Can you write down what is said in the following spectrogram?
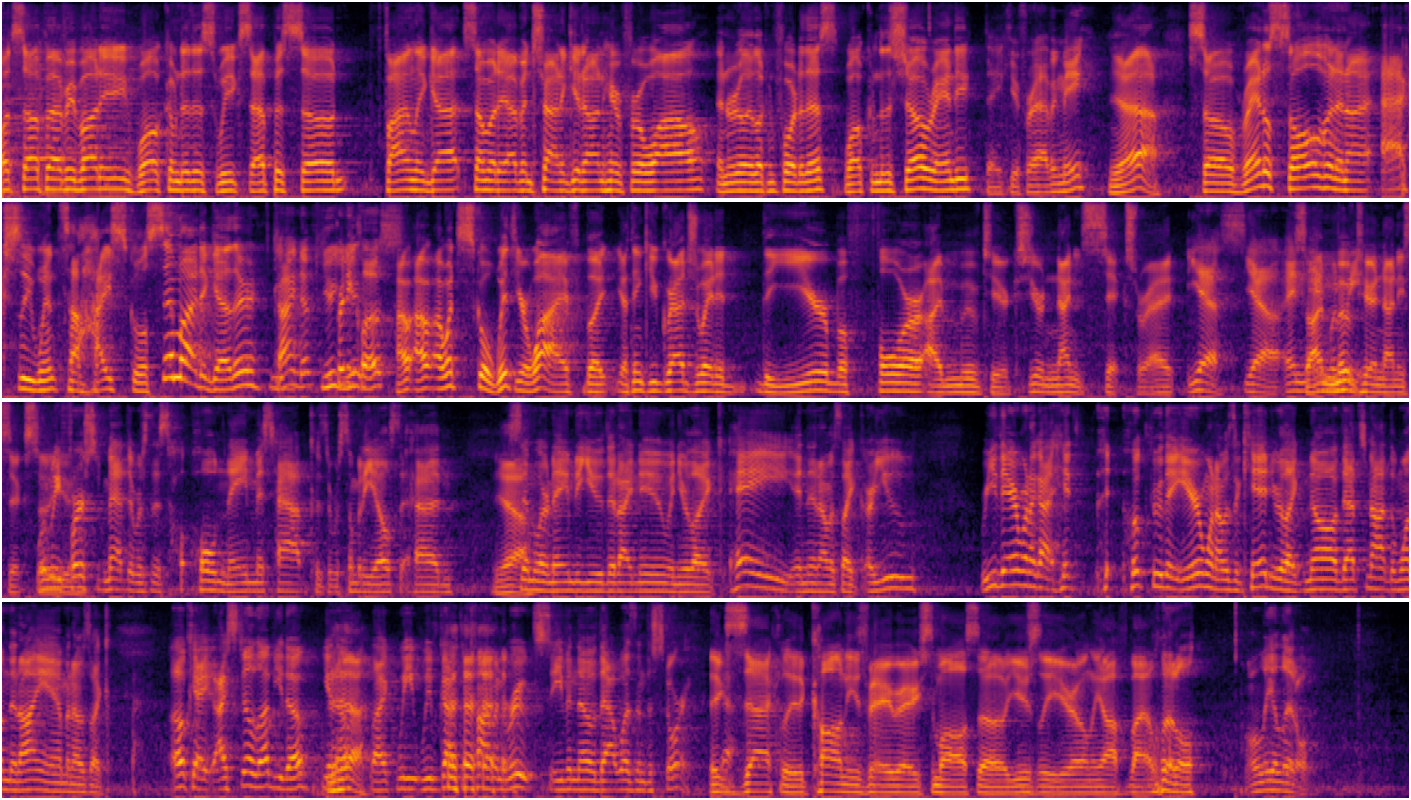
What's up, everybody? Welcome to this week's episode. Finally got somebody I've been trying to get on here for a while and really looking forward to this. Welcome to the show, Randy. Thank you for having me. Yeah. So, Randall Sullivan and I actually went to high school semi together. Kind of. Pretty close. I, I, I went to school with your wife, but I think you graduated the year before I moved here because you're 96, right? Yes, yeah. And So and I moved we- here in 96. So when we you- first met, there was this whole name mishap because there was somebody else that had Yeah. similar name to you that I knew, and you're like, "Hey," and then I was like, "Are you?" Were you there when I got hit, hit hooked through the ear when I was a kid? And you're like, "No, that's not the one that I am," and I was like. Okay, I still love you though. You know, Yeah. like we we've got the common roots, even though that wasn't the story. Yeah. Exactly. The colony is very, very small, so usually you're only off by a little. Only a little.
